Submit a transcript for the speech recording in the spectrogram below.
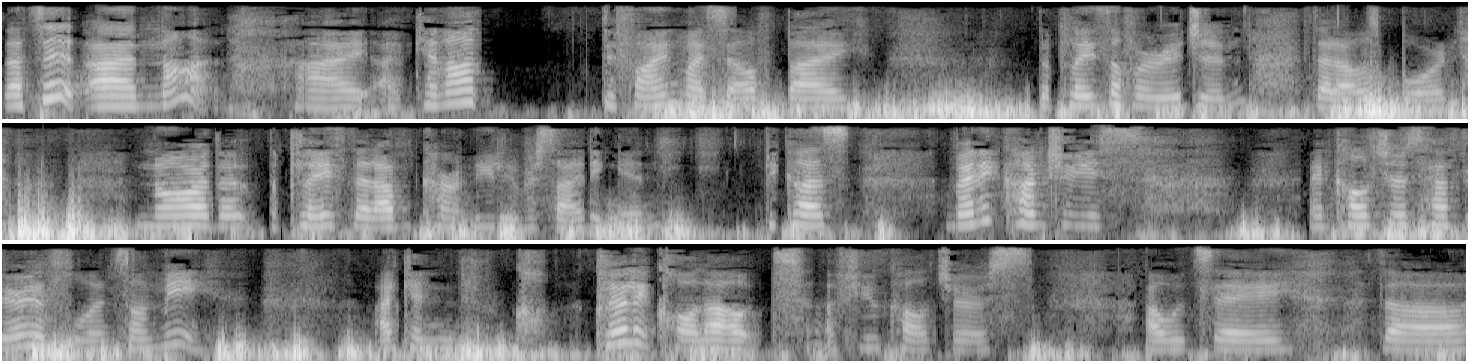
That's it. I'm not. I I cannot define myself by the place of origin that I was born, nor the, the place that I'm currently residing in, because many countries and cultures have their influence on me. I can clearly call out a few cultures. I would say the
